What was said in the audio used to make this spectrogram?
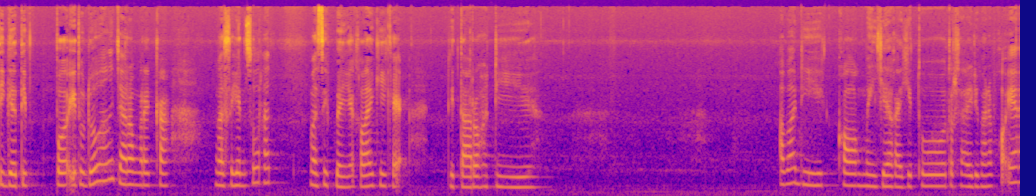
tiga tipe itu doang cara mereka ngasihin surat. Masih banyak lagi kayak ditaruh di apa di kolong meja kayak gitu. Terus ada di mana pokoknya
